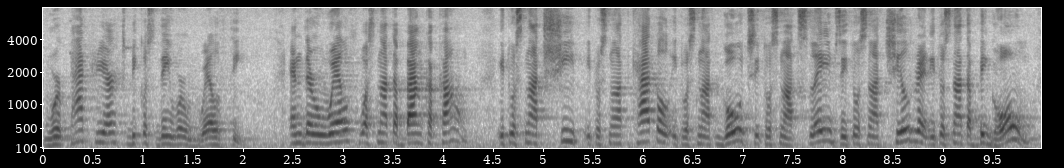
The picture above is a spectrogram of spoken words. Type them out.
were patriarchs because they were wealthy. And their wealth was not a bank account. It was not sheep. It was not cattle. It was not goats. It was not slaves. It was not children. It was not a big home.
